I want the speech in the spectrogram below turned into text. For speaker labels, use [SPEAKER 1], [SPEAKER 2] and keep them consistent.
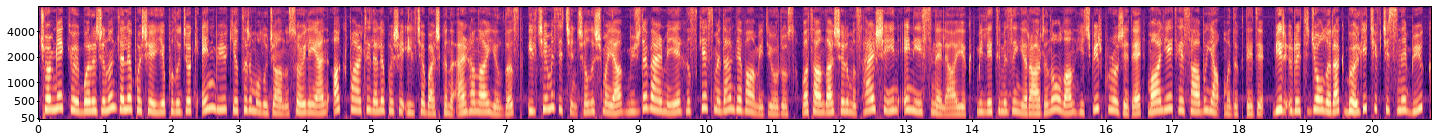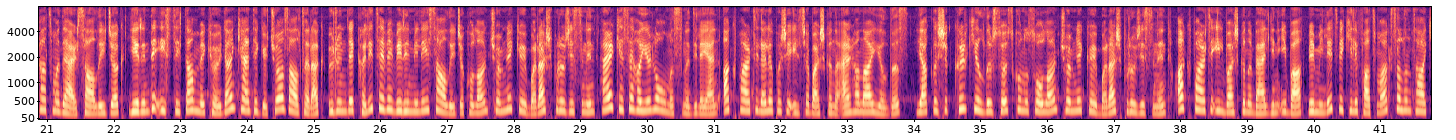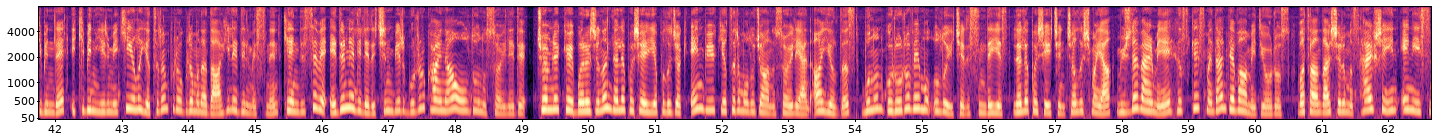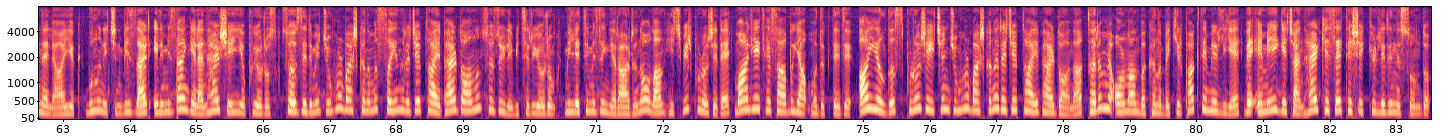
[SPEAKER 1] Çömlekköy Barajı'nın Lalapaşa'ya yapılacak en büyük yatırım olacağını söyleyen AK Parti Lalapaşa İlçe Başkanı Erhan Ay Yıldız, ilçemiz için çalışmaya, müjde vermeye hız kesmeden devam ediyoruz. Vatandaşlarımız her şeyin en iyisine layık. Milletimizin yararına olan hiçbir projede maliyet hesabı yapmadık dedi. Bir üretici olarak bölge çiftçisine büyük katma değer sağlayacak, yerinde istihdam ve köyden kente göçü azaltarak üründe kalite ve verimliliği sağlayacak olan Çömlekköy Baraj Projesi'nin herkese hayırlı olmasını dileyen AK Parti Lalapaşa İlçe Başkanı Erhan Ay Yıldız, yaklaşık 40 yıldır söz konusu olan Çömlekköy Baraj Projesi'nin AK Parti İl Başkanı Belgin İba ve Milletvekili Fatma Aksal'ın takibinde 2022 yılı yatırım programına dahil edilmesinin kendisi ve Edirneliler için bir gurur kaynağı olduğunu söyledi. Çömlekköy Barajı'nın Lalapaşa'ya yapılacak en büyük yatırım olacağını söyleyen Ay Yıldız, bunun gururu ve mutluluğu içerisindeyiz. Lalapaşa için çalışmaya, müjde vermeye hız kesmeden devam ediyoruz. Vatandaşlarımız her şeyin en iyisine layık. Bunun için bizler elimizden gelen her şeyi yapıyoruz. Sözlerimi Cumhurbaşkanımız Sayın Recep Tayyip Erdoğan'ın sözüyle bitiriyorum. Milletimizin yararına olan hiçbir projede maliyet hesabı yapmadık dedi. Ay Yıldız, proje için Cumhurbaşkanı Recep Tayyip Erdoğan'a, Tarım ve Orman Bakanı Bekir Pakdemirli'ye ve emeği geçen herkese teşekkürlerini sundu.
